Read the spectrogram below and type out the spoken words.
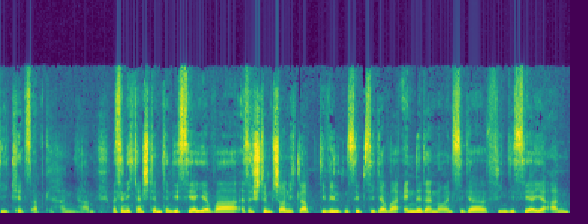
die Kids abgehangen haben. Was ja nicht ganz stimmt, denn die Serie war, also stimmt schon, ich glaube, die wilden 70er war Ende der 90er, fing die Serie an.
